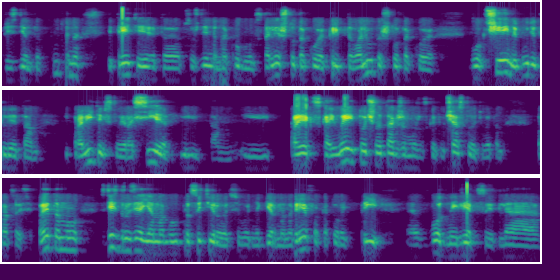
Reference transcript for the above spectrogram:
президента Путина, и третий это обсуждение на круглом столе, что такое криптовалюта, что такое блокчейн, и будет ли там и правительство, и Россия, и, там, и проект Skyway точно так же, можно сказать, участвовать в этом процессе. Поэтому здесь, друзья, я могу процитировать сегодня Германа Грефа, который при э, вводной лекции для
